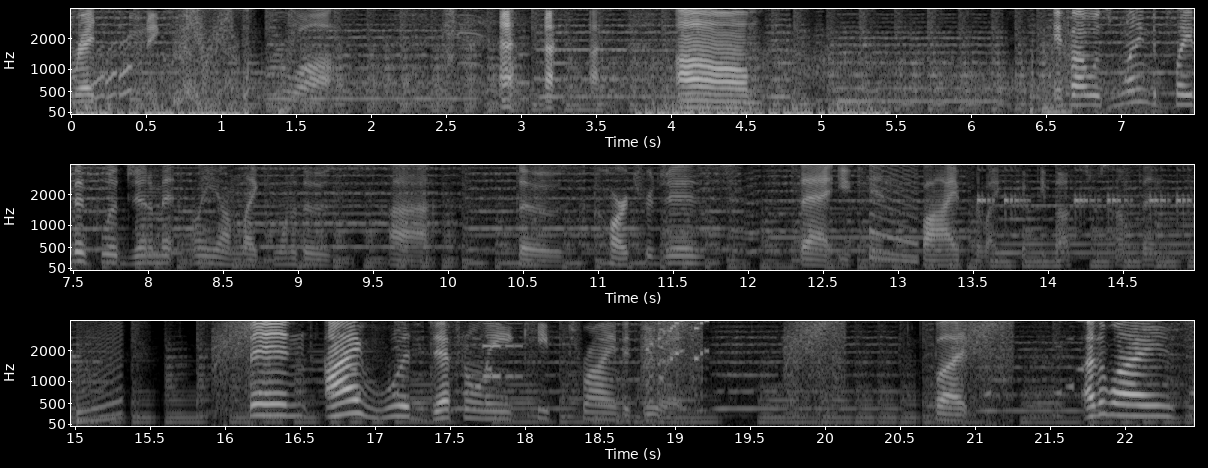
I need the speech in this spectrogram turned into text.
red tunic, so screw off. um, if I was wanting to play this legitimately on like one of those, uh, those cartridges that you can buy for like 50 bucks or something, then I would definitely keep trying to do it. But otherwise,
